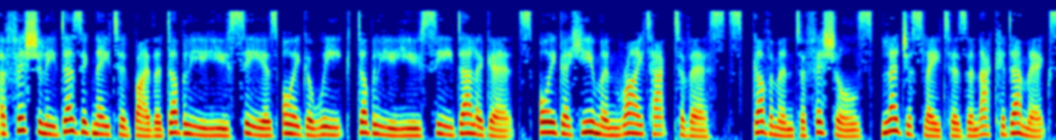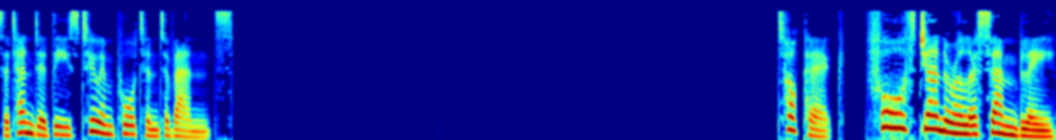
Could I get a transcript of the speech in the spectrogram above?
officially designated by the WUC as Uyghur Week, WUC delegates, Uyghur human rights activists, government officials, legislators and academics attended these two important events. Fourth General Assembly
